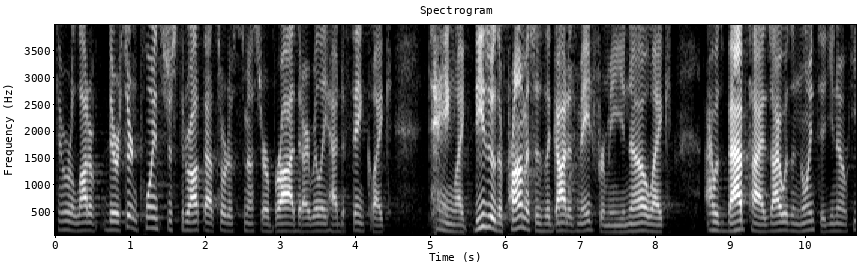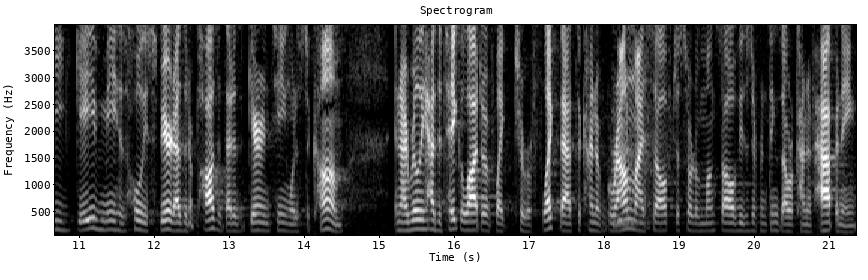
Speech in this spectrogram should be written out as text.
there were a lot of, there were certain points just throughout that sort of semester abroad that I really had to think, like, dang, like, these are the promises that God has made for me, you know? Like, I was baptized, I was anointed, you know, He gave me His Holy Spirit as a deposit that is guaranteeing what is to come. And I really had to take a lot of, like, to reflect that, to kind of ground myself just sort of amongst all of these different things that were kind of happening.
